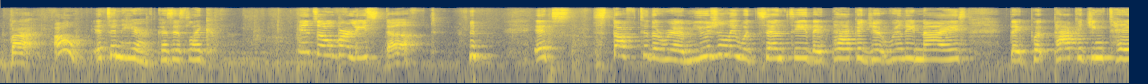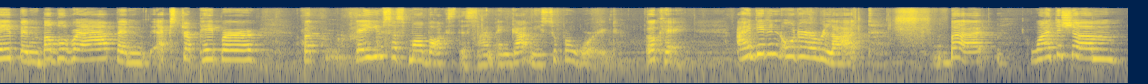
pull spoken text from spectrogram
But oh it's in here because it's like it's overly stuffed. It's stuffed to the rim. Usually with Scentsy they package it really nice. They put packaging tape and bubble wrap and extra paper but they used a small box this time and got me super worried. Okay, I didn't order a lot, but wanted to show, um,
